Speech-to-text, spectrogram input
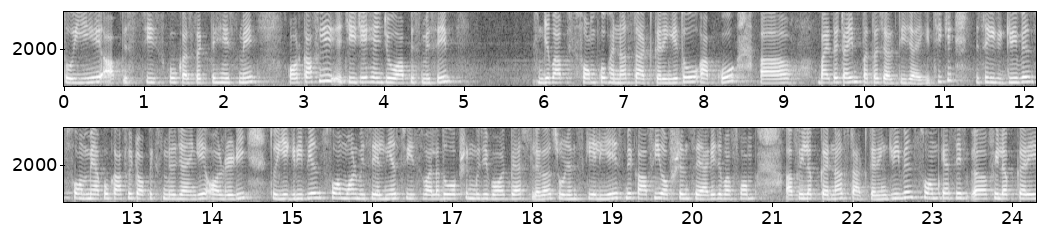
तो ये आप इस चीज़ को कर सकते हैं इसमें। और काफ़ी चीज़ें हैं जो आप इसमें से, जब आप इस फॉर्म को भरना स्टार्ट करेंगे तो आपको बाय द टाइम पता चलती जाएगी, ठीक है? जैसे कि ग्रीवियंस फॉर्म में आपको काफ़ी टॉपिक्स मिल जाएँगे ऑलरेडी तो ये ग्रीवियंस फॉर्म और मिसेलियस फ़ीस वाला दो ऑप्शन मुझे बहुत बेस्ट लगा स्टूडेंट्स के लिए। इसमें काफ़ी ऑप्शन है आगे जब आप फॉर्म फिलअप करना स्टार्ट करें। ग्रीवियंस फॉर्म कैसे फिलअप करें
